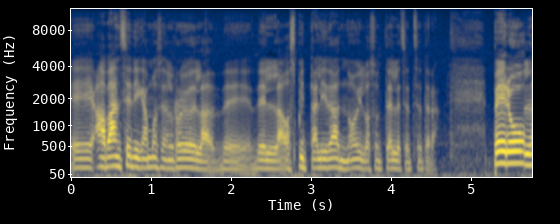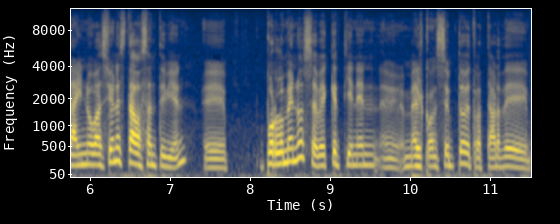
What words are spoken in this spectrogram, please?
eh, avance, digamos, en el rollo de la, hospitalidad, ¿no? Y los hoteles, etcétera. Pero la innovación está bastante bien. Eh, por lo menos se ve que tienen eh, el concepto de tratar de,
